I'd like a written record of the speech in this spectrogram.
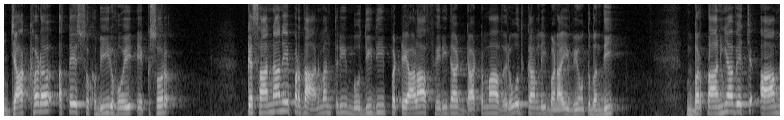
ਜਾਖੜ ਅਤੇ ਸੁਖਬੀਰ ਹੋਏ ਇਕਸੁਰ ਕਿਸਾਨਾਂ ਨੇ ਪ੍ਰਧਾਨ ਮੰਤਰੀ ਮੋਦੀ ਦੀ ਪਟਿਆਲਾ ਫੇਰੀ ਦਾ ਡਟਮਾ ਵਿਰੋਧ ਕਰਨ ਲਈ ਬਣਾਈ ਵਿਉਂਤਬੰਦੀ। ਬਰਤਾਨੀਆ ਵਿੱਚ ਆਮ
